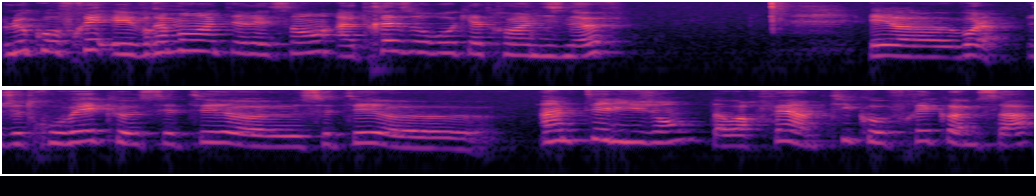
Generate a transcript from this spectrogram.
le coffret est vraiment intéressant à 13,99€. Et euh, voilà, j'ai trouvé que c'était euh, euh, intelligent d'avoir fait un petit coffret comme ça.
